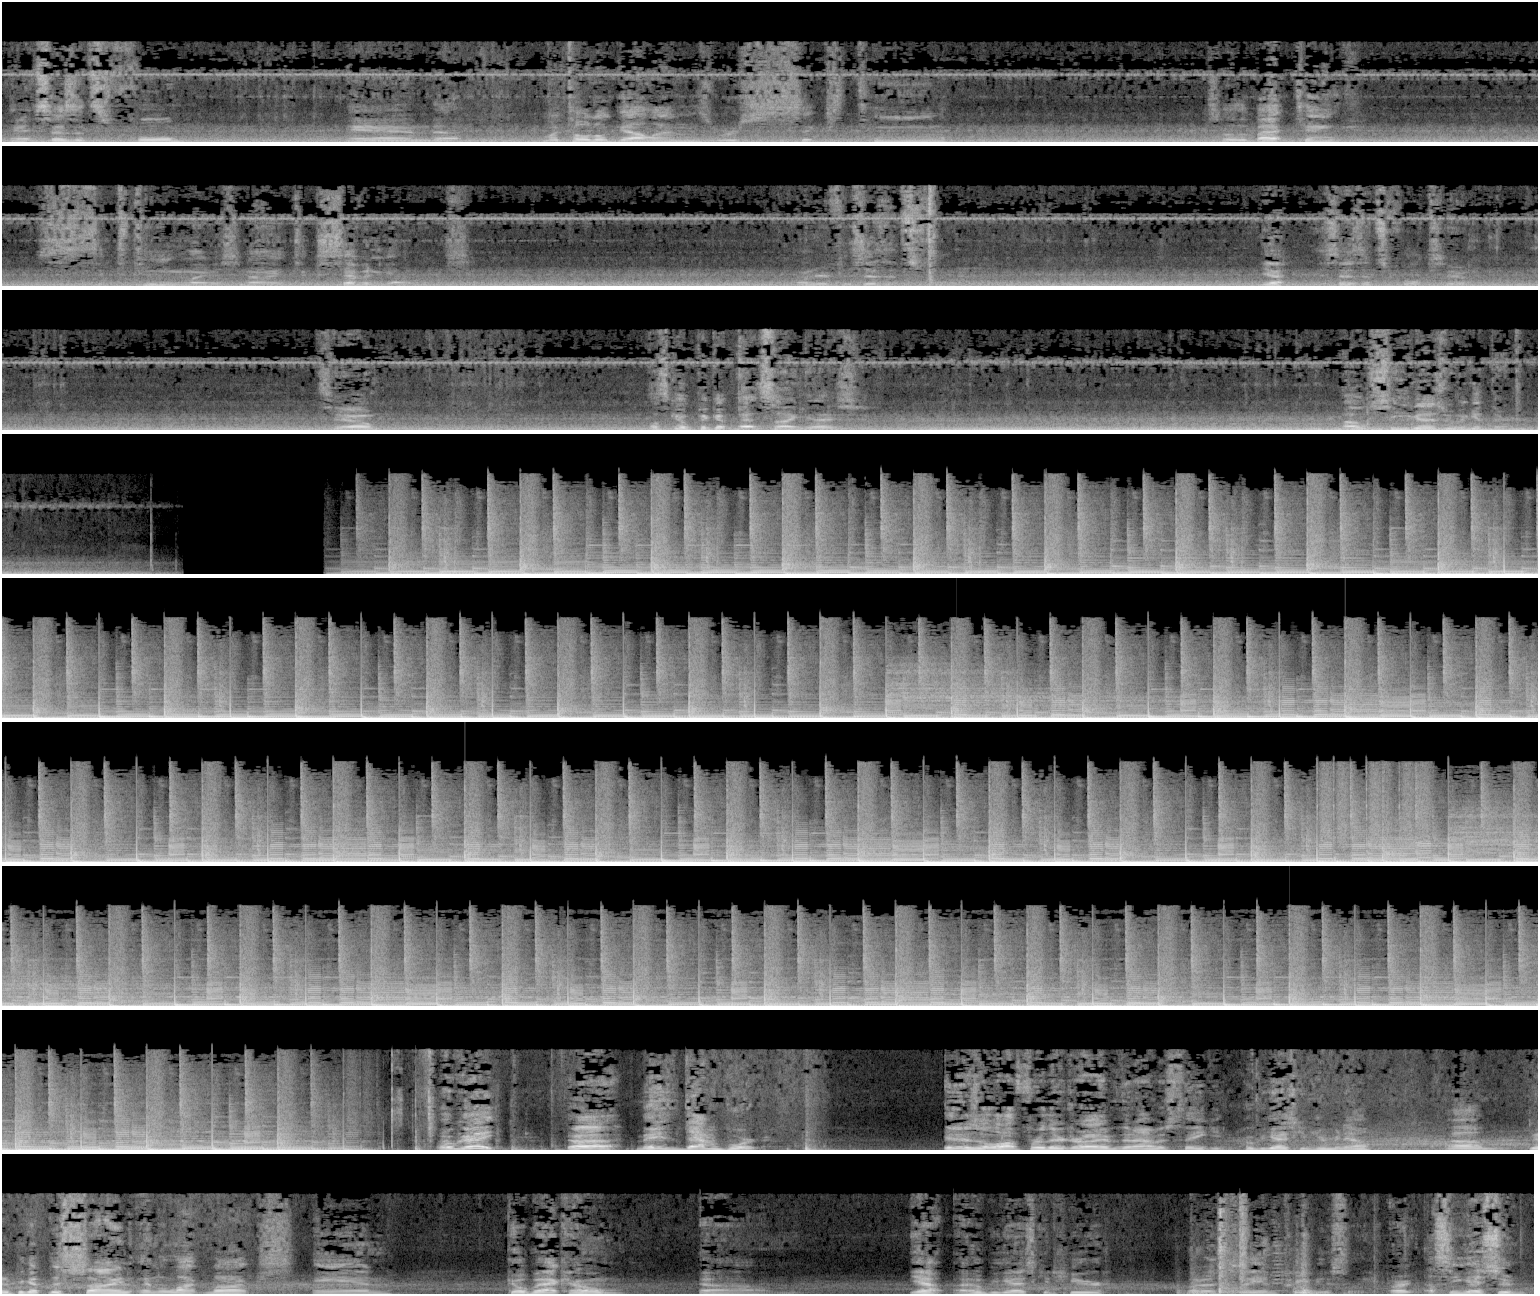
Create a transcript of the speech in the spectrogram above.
and it says it's full, and uh, my total gallons were 16. So the back tank 16 minus 9 took 7 gallons. I wonder if it says it's full. Yeah, it says it's full too. So, let's go pick up that sign, guys. I will see you guys when we get there. Okay, uh, made it to Davenport. It is a lot further drive than I was thinking. Hope you guys can hear me now. Um, gonna pick up this sign and lockbox and go back home. Um, yeah, I hope you guys could hear what I was saying previously. Alright, I'll see you guys soon.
